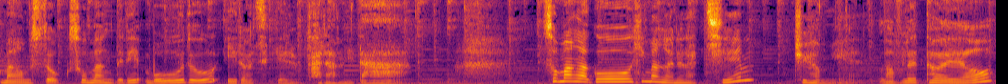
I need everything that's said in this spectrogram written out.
마음속 소망들이 모두 이뤄지길 바랍니다. 소망하고 희망하는 아침, 주현미의 러브레터예요.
